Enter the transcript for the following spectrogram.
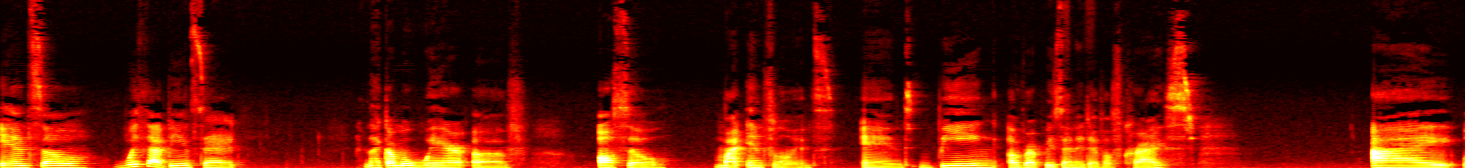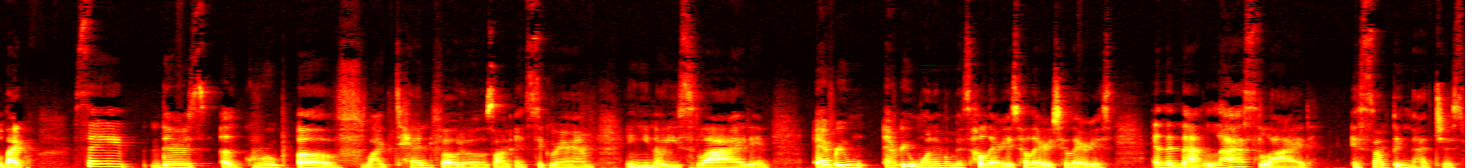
And so, with that being said, like I'm aware of also my influence and being a representative of Christ. I like say there's a group of like 10 photos on Instagram and you know you slide and every every one of them is hilarious hilarious hilarious and then that last slide is something that just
